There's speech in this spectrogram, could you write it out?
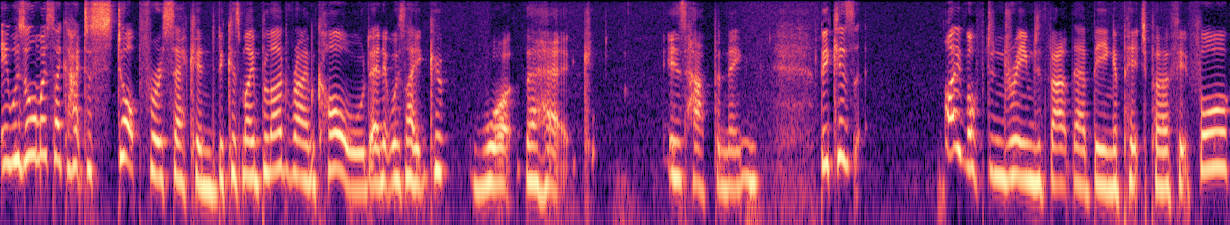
it was almost like I had to stop for a second because my blood ran cold and it was like, what the heck is happening? Because I've often dreamed about there being a Pitch Perfect 4.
